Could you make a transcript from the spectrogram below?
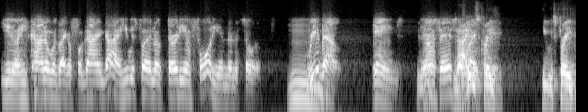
you know, he kind of was like a forgotten guy. He was putting up 30 and 40 in Minnesota. Mm. Rebound games. You know what I'm saying? So Nah, he was like, crazy. He was crazy.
